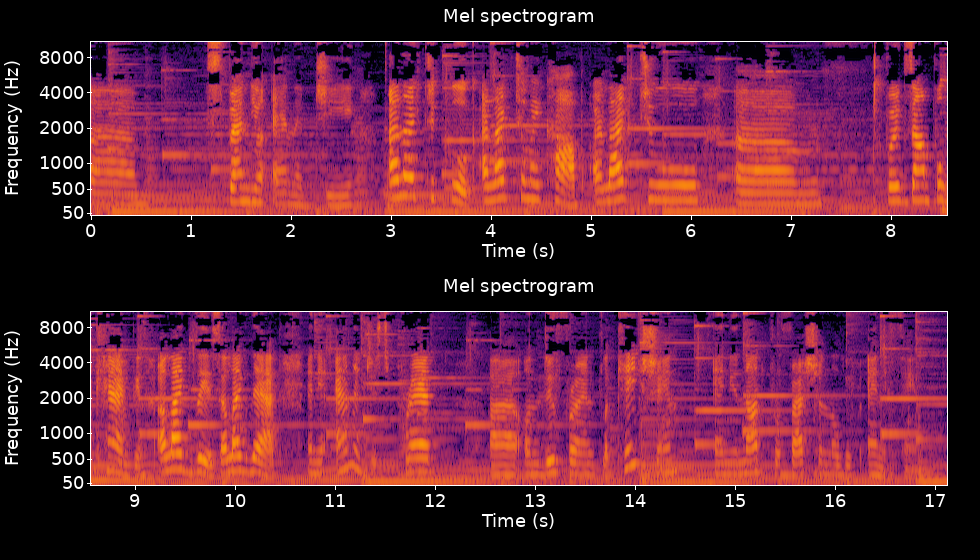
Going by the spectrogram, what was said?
um, spend your energy i like to cook i like to make up i like to um, for example camping i like this i like that. And your energy spread uh, on different location and you're not professional with anything.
